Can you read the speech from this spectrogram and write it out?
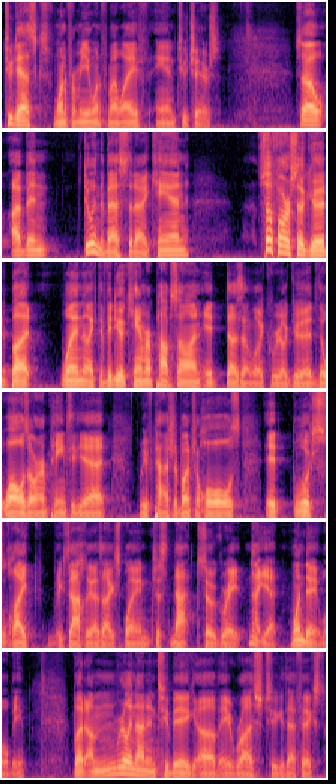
two desks, one for me, one for my wife, and two chairs. So I've been doing the best that I can. So far, so good, but when like the video camera pops on, it doesn't look real good. The walls aren't painted yet. We've patched a bunch of holes. It looks like exactly as I explained, just not so great. Not yet. One day it will be. But I'm really not in too big of a rush to get that fixed.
